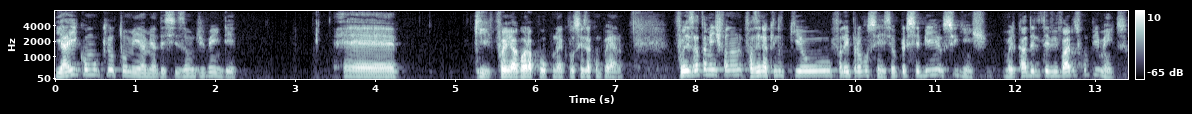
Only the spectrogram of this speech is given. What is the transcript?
E aí, como que eu tomei a minha decisão de vender? É, que foi agora há pouco, né, que vocês acompanharam foi exatamente falando, fazendo aquilo que eu falei para vocês. Eu percebi o seguinte: o mercado ele teve vários rompimentos.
